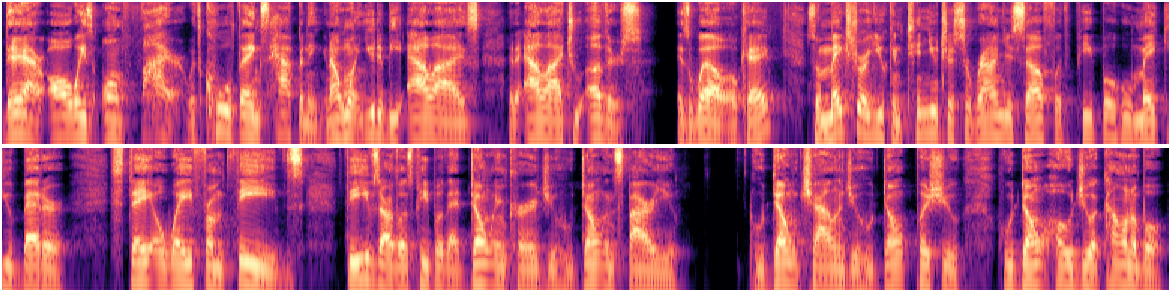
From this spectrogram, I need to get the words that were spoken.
they are always on fire with cool things happening. And I want you to be allies, an ally to others as well, okay? So make sure you continue to surround yourself with people who make you better. Stay away from thieves. Thieves are those people that don't encourage you, who don't inspire you, who don't challenge you, who don't push you, who don't hold you accountable,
